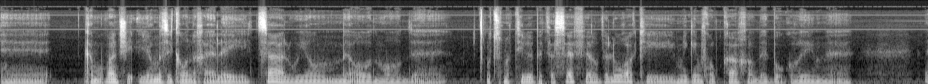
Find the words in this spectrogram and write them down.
אה, כמובן שיום הזיכרון לחיילי צה"ל הוא יום מאוד מאוד uh, עוצמתי בבית הספר, ולו רק כי מגיעים כל כך הרבה בוגרים uh, uh,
